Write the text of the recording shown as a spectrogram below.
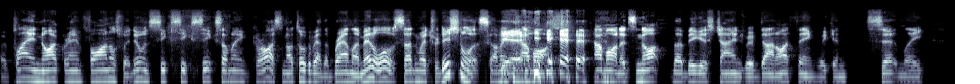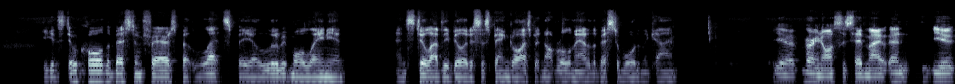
we're playing night grand finals. We're doing six six six. I mean, Christ, and I talk about the Brownlow medal. All of a sudden, we're traditionalists. I mean, yeah. come on, Yeah. come on. It's not the biggest change we've done. I think we can certainly. You can still call it the best and fairest, but let's be a little bit more lenient and still have the ability to suspend guys, but not rule them out of the best award in the game. Yeah, very nicely said, mate. And you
